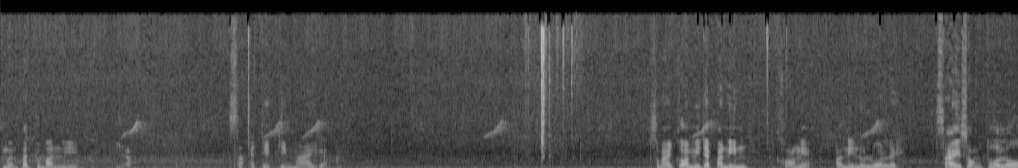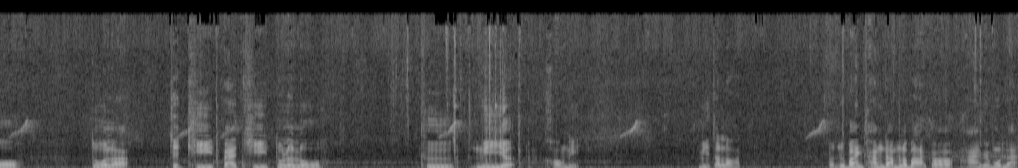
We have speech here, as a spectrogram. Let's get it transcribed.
เหมือนปัจจุบันนี้ เดี๋ยว สายติดกิ่งไม้อีกแล้วสมัยก่อนมีแต่ปลานินคลองเนี้ยปลานินล้วนๆเลย ไซส์สองตัวโล ตัวละ เจ็ดขีดแปดขีดตัวละโล คือมีเยอะคลองนี้ มีตลอด ปัจจุบันคางดำระบาดก็หายไปหมดแล้ว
